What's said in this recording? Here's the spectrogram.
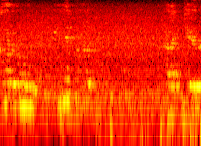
അങ്ങോട്ട് പിന്നെ നമ്മൾ കളക്ട് ചെയ്ത്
